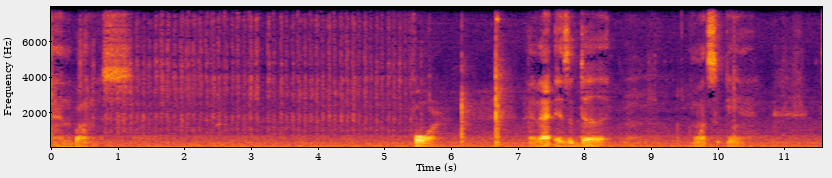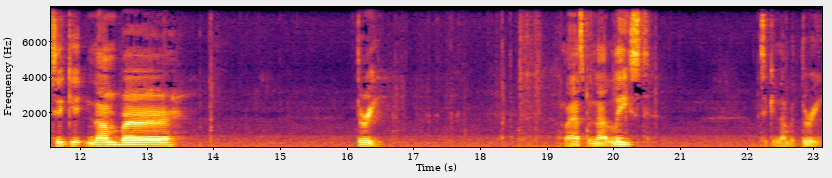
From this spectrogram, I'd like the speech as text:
And the bonus. Four. And that is a dud. Once again. Ticket number three. Last but not least, ticket number three.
